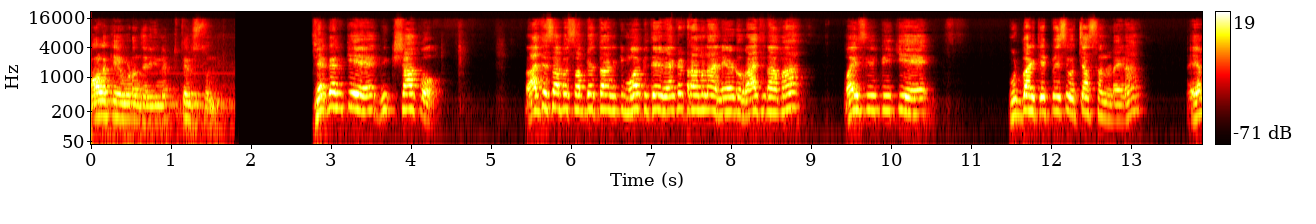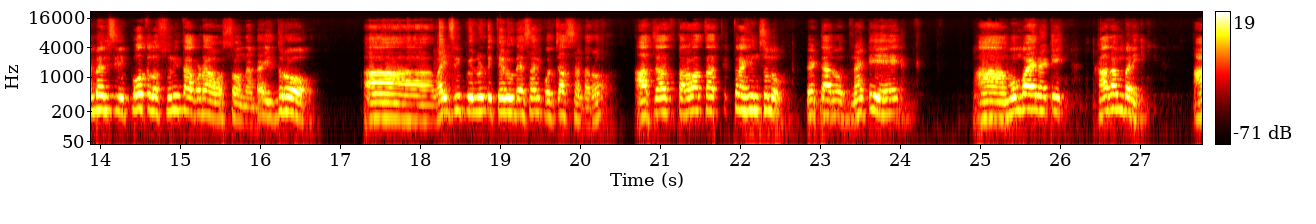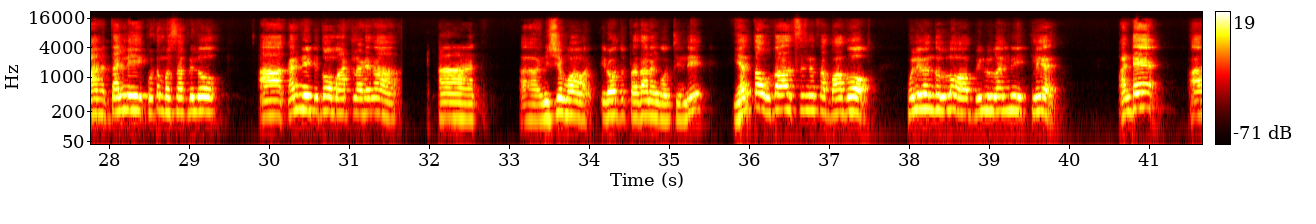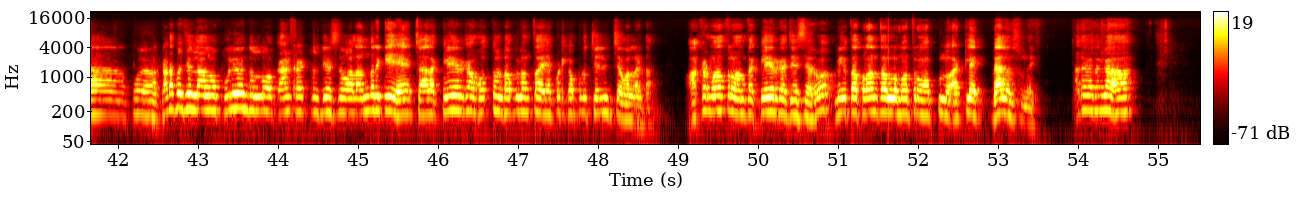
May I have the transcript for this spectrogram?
వాళ్ళకే ఇవ్వడం జరిగినట్టు తెలుస్తుంది. జగన్కి రిక్షాకు రాజ్యసభ సభ్యత్వానికి మోపితే వెంకటరమణ నేడు రాజీనామా. వైసీపీకి గుడ్ బై చెప్పేసి వచ్చేస్తున్నాడు ఆయన. ఎమ్మెల్సీ పోతుల సునీత కూడా వస్తుందంట. ఇద్దరు వైసీపీ నుండి తెలుగుదేశానికి వచ్చేస్తుంటారు. ఆ తర్వాత చిత్రహింసలు పెట్టారు నటి ఆ ముంబై నటి కాదంబరి. ఆమె తల్లి కుటుంబ సభ్యులు ఆ కన్నీటితో మాట్లాడిన ఆ విషయం ఈరోజు ప్రధానంగా వచ్చింది. ఎంత ఉదాసీనత బాబో పులివెందుల్లో బిల్లులన్నీ క్లియర్. అంటే కడప జిల్లాలో పులివెందుల్లో కాంట్రాక్టులు చేసిన వాళ్ళందరికీ చాలా క్లియర్గా మొత్తం డబ్బులంతా ఎప్పటికప్పుడు చెల్లించే వాళ్ళంట అక్కడ మాత్రం అంత క్లియర్గా చేశారు. మిగతా ప్రాంతాల్లో మాత్రం అప్పులు అట్లే బ్యాలెన్స్ ఉన్నాయి. అదేవిధంగా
